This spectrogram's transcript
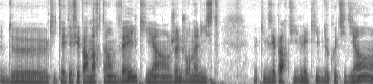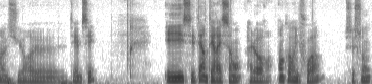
de, qui, a été fait par Martin Veil, qui est un jeune journaliste qui faisait partie de l'équipe de quotidien sur TMC. Et c'était intéressant. Alors, encore une fois, ce sont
